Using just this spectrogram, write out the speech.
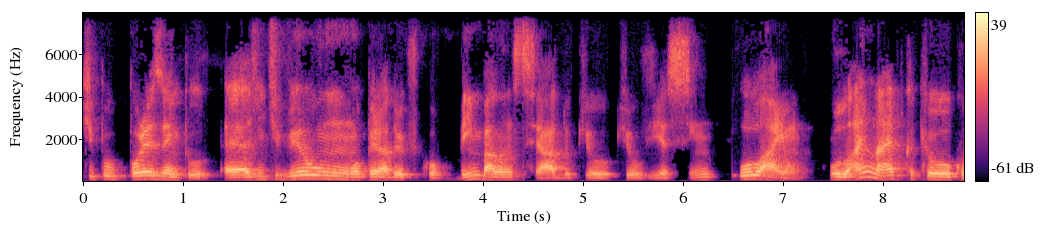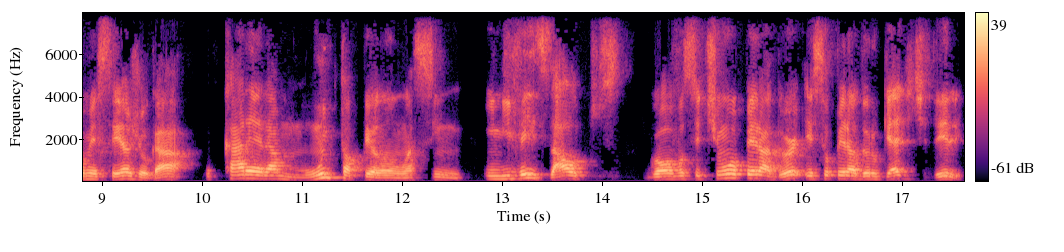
Tipo, por exemplo, é, a gente vê um operador que ficou bem balanceado, que eu, que eu vi assim, o Lion. O Lion, na época que eu comecei a jogar, o cara era muito apelão, assim, em níveis altos. Igual você tinha um operador, esse operador, o gadget dele,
